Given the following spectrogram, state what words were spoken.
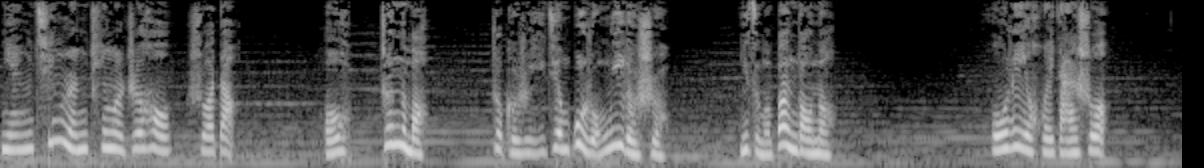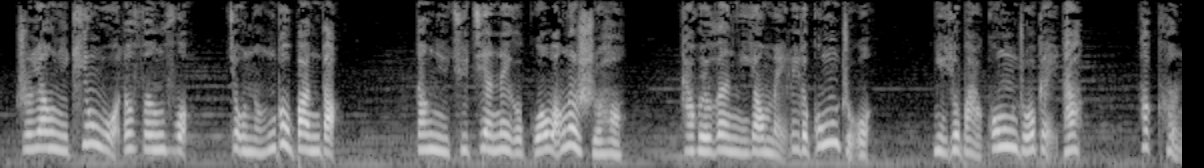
年轻人听了之后说道：“哦，真的吗？这可是一件不容易的事，你怎么办到呢？”狐狸回答说：“只要你听我的吩咐，就能够办到。当你去见那个国王的时候。”他会问你要美丽的公主，你就把公主给他，他肯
